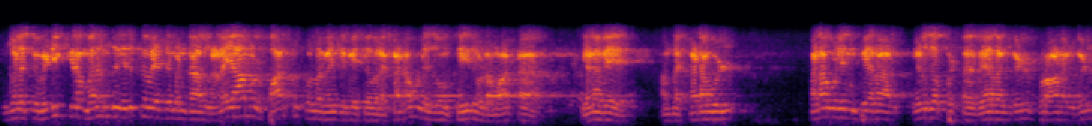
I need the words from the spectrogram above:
உங்களுக்கு வெடிக்கிற மருந்து இருக்க வேண்டும் என்றால் நனையாமல் பார்த்துக் கொள்ள வேண்டுமே தவிர கடவுள் எதுவும் செய்துவிட மாட்டார். எனவே அந்த கடவுள் கடவுளின் பெயரால் எழுதப்பட்ட வேதங்கள் புராணங்கள்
